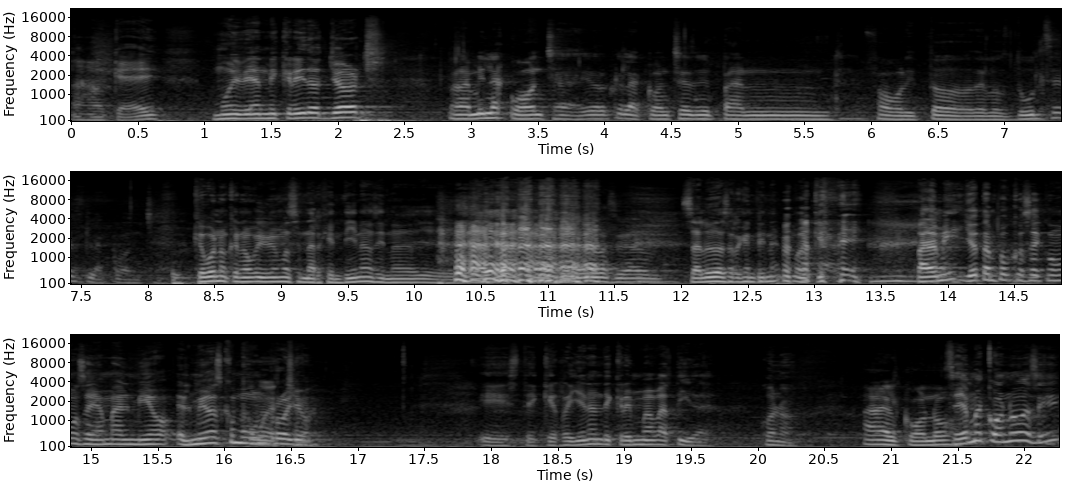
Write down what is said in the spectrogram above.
Ah, ok. Muy bien, mi querido George. Para mí la concha. Yo creo que la concha es mi pan favorito de los dulces, la concha. Qué bueno que no vivimos en Argentina, sino... La ciudad donde- Saludos, Argentina. Ok. Para mí, yo tampoco sé cómo se llama el mío. El mío es como ¿Cómo un rollo. Este, que rellenan de crema batida. Cono. Ah, el cono. ¿Se llama cono así?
